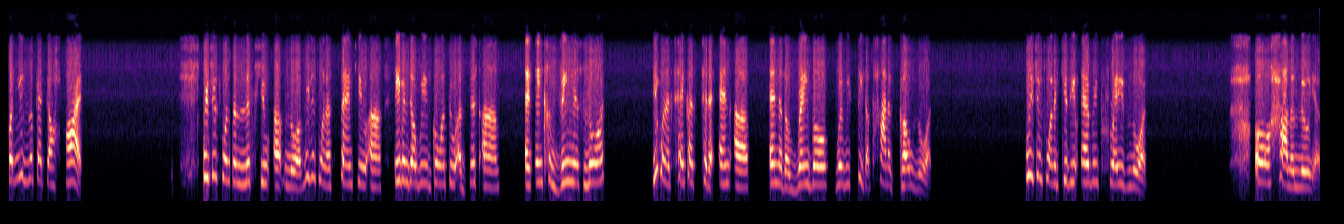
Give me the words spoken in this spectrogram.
but you look at the heart. We just want to lift you up, Lord. We just want to thank you, uh, even though we're going through a, this um, an inconvenience, Lord. You're going to take us to the end of end of the rainbow where we see the pot of gold, Lord. We just want to give you every praise, Lord. Oh, hallelujah.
